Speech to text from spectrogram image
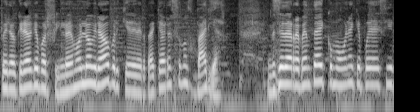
pero creo que por fin lo hemos logrado porque de verdad que ahora somos varias. Entonces de repente hay como una que puede decir,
